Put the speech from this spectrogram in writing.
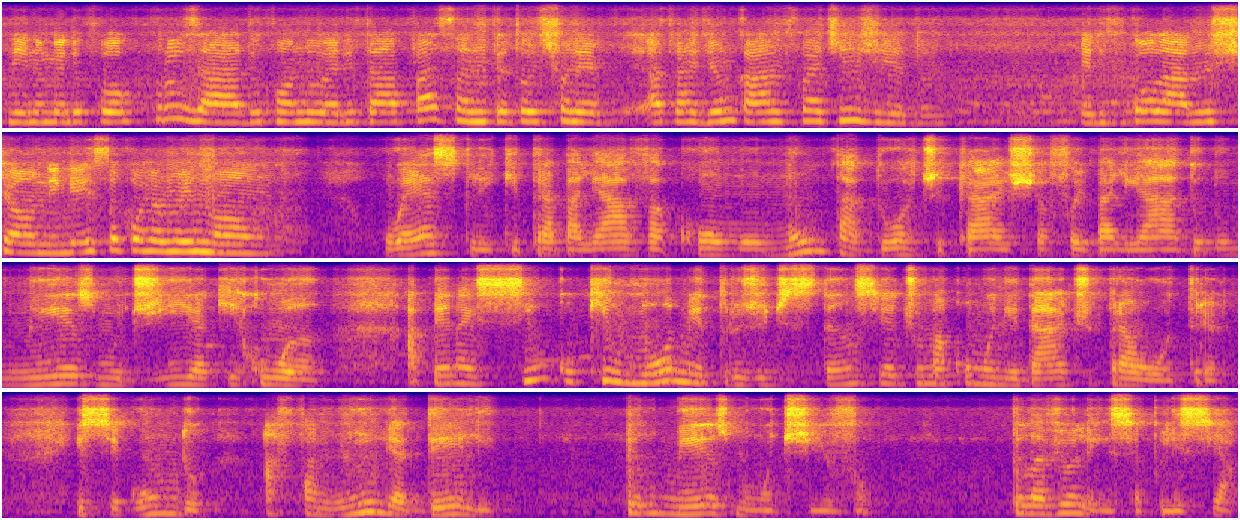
ali no meio do fogo cruzado. Quando ele estava passando, tentou esconder atrás de um carro e foi atingido. Ele ficou lá no chão, ninguém socorreu meu irmão. Wesley, que trabalhava como montador de caixa, foi baleado no mesmo dia que Juan, apenas 5 quilômetros de distância de uma comunidade para outra. E segundo a família dele, pelo mesmo motivo pela violência policial.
